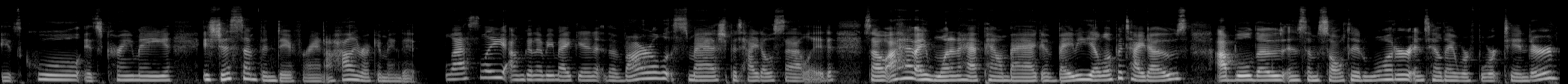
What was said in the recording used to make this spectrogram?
It's cool, it's creamy, it's just something different. I highly recommend it. Lastly, I'm going to be making the viral smash potato salad. So I have a one and a half pound bag of baby yellow potatoes. I boiled those in some salted water until they were fork tender.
